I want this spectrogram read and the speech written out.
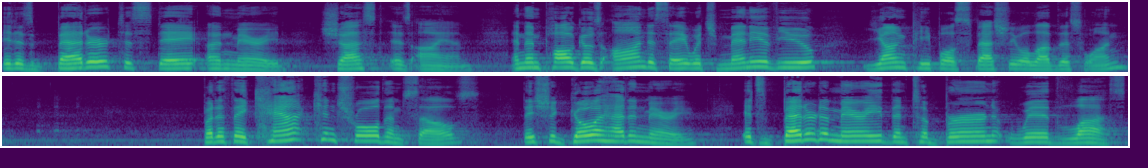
It is better to stay unmarried just as I am. And then Paul goes on to say, which many of you, young people especially, will love this one. But if they can't control themselves, they should go ahead and marry. It's better to marry than to burn with lust.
